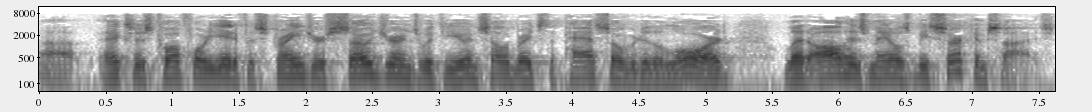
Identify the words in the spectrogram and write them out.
Uh, Exodus 12:48 If a stranger sojourns with you and celebrates the Passover to the Lord, let all his males be circumcised.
